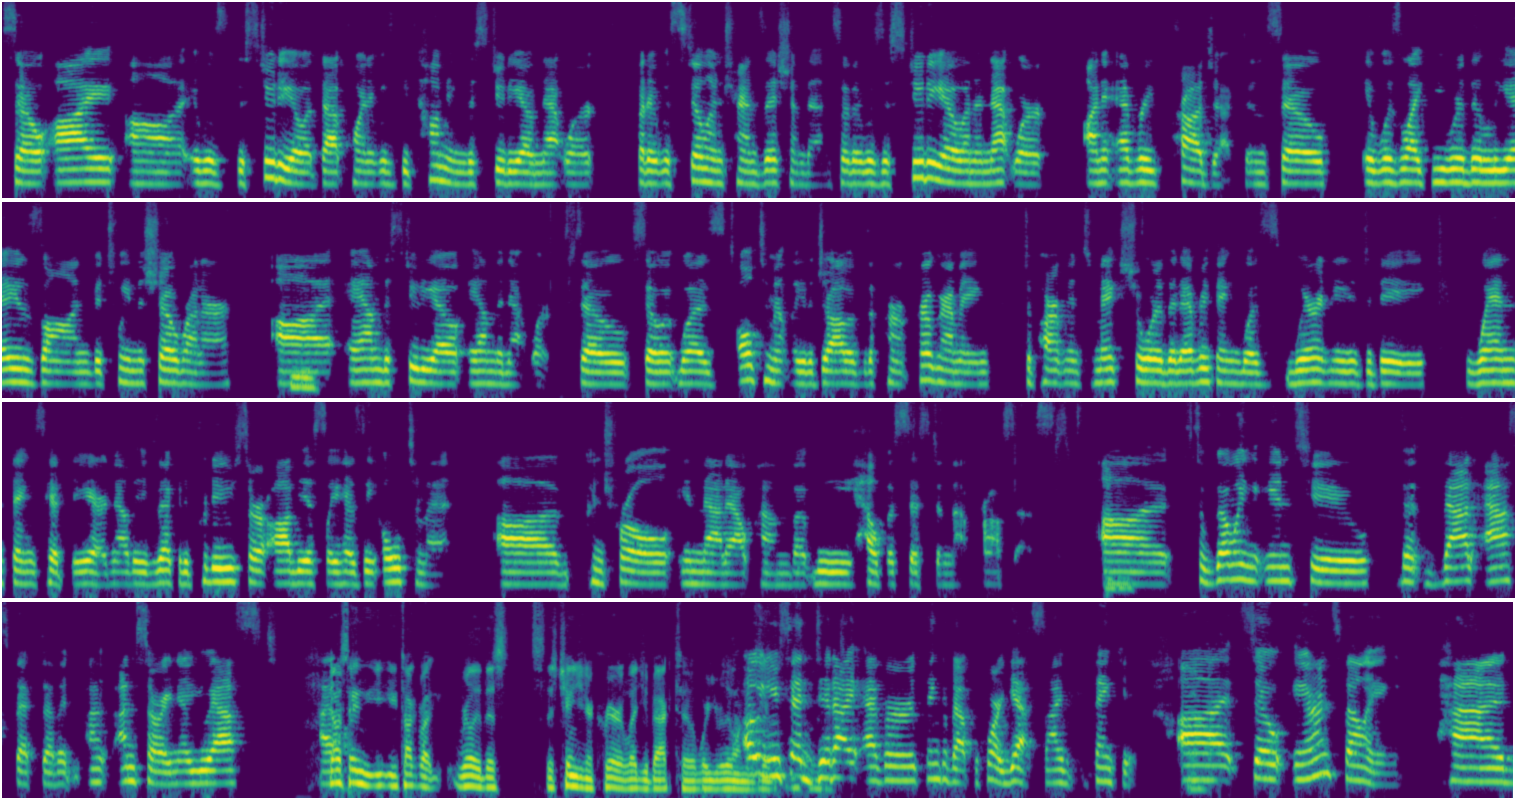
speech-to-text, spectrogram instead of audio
So I, uh, it was the studio at that point. It was becoming the studio network, but it was still in transition then. So there was a studio and a network on every project. And so it was like you were the liaison between the showrunner uh, mm. and the studio and the network. So, so it was ultimately the job of the current programming department to make sure that everything was where it needed to be when things hit the air. Now, the executive producer obviously has the ultimate uh, control in that outcome, but we help assist in that process. Uh, so going into the, that aspect of it, I, am sorry. Now you asked. I, I was saying you, you talked about really this this change in your career led you back to where you really want to. Oh, you said, did I ever think about before? Yes, I thank you. Uh, so Aaron Spelling had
